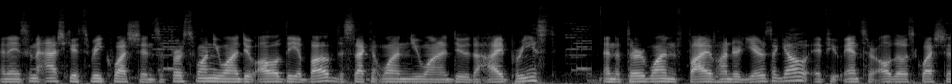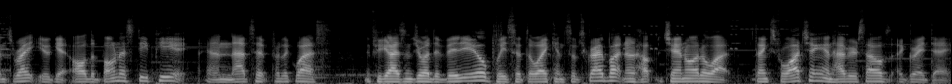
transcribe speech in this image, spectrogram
and he's going to ask you three questions. The first one, you want to do all of the above. The second one, you want to do the high priest. And the third one, 500 years ago. If you answer all those questions right, you get all the bonus DP. And that's it for the quest. If you guys enjoyed the video, please hit the like and subscribe button. It'll help the channel out a lot. Thanks for watching and have yourselves a great day.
